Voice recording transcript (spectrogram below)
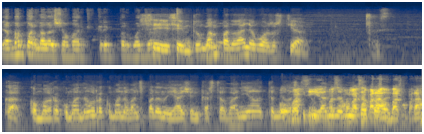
Ja em van parlar d'això, Marc, crec, per WhatsApp. Sí, sí, amb tu em van parlar, llavors, hòstia, clar, com ho recomana, ho recomana abans Paranoia en Castlevania també Home, l'estic sí, mirant home, una home, vas mica a parar, per... vas a parar.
